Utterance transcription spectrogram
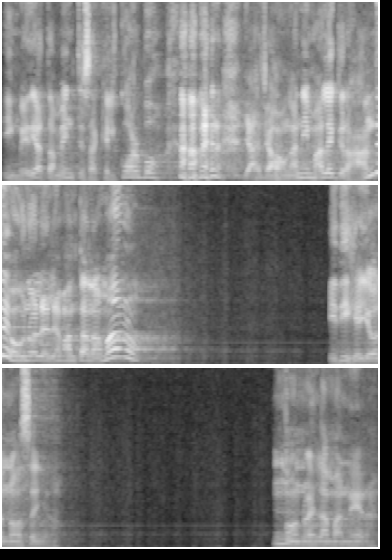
Inmediatamente saqué el corvo. Ya, ya son animales grandes, uno le levanta la mano. Y dije yo, no, Señor. No, no es la manera.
